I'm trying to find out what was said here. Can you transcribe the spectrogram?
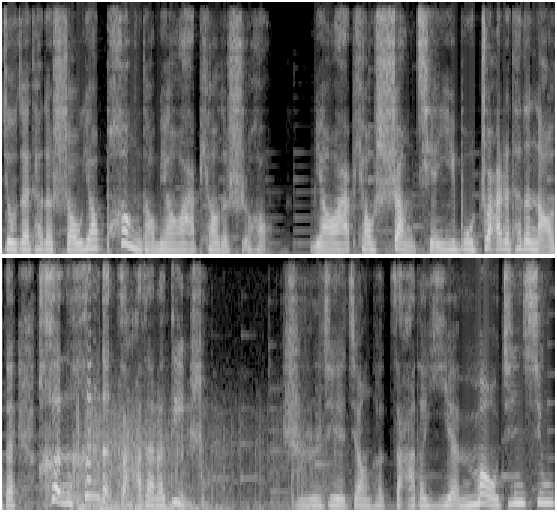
就在他的手要碰到苗阿飘的时候。苗阿飘上前一步，抓着他的脑袋，狠狠地砸在了地上，直接将他砸得眼冒金星，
